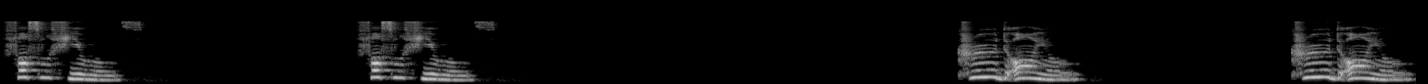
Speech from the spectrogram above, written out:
fossil fuels fossil fuels. Crude oil crude oil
